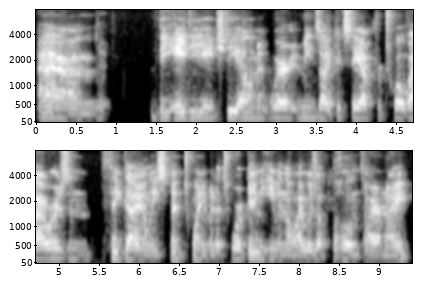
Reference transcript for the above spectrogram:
and the ADHD element where it means I could stay up for 12 hours and think I only spent 20 minutes working, even though I was up the whole entire night,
